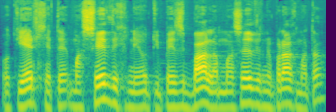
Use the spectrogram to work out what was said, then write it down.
ότι έρχεται, μας έδειχνε ότι παίζει μπάλα, μας έδειχνε πράγματα.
